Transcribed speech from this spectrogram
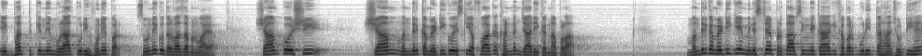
एक भक्त के ने मुराद पूरी होने पर सोने को दरवाज़ा बनवाया। शाम को श्री श्याम मंदिर कमेटी को इसकी अफवाह का खंडन जारी करना पड़ा। मंदिर कमेटी के मिनिस्टर प्रताप सिंह ने कहा कि खबर पूरी तरह झूठी है।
